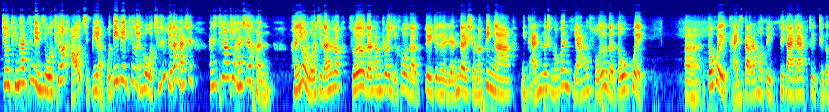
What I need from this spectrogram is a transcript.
就听他字面记，我听了好几遍。我第一遍听了以后，我其实觉得还是还是听上去还是很很有逻辑的。他说所有的他们说以后的对这个人的什么病啊，你产生的什么问题啊，他所有的都会。呃，都会采集到，然后对对大家对这个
